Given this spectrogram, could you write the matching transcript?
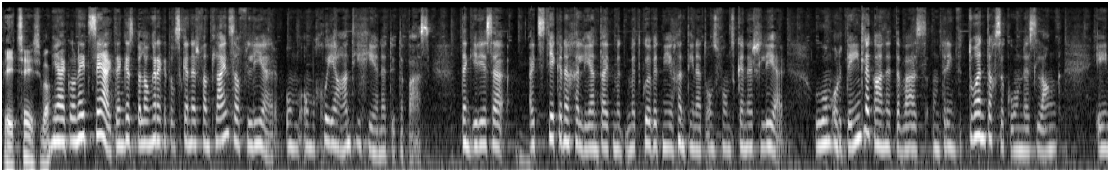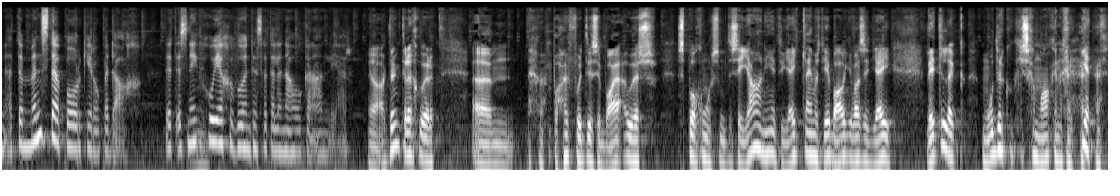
Dit sê se. Ja, ek wil net sê ek dink dit is belangrik dat ons kinders van kleins af leer om om goeie handhigiëne toe te pas. Dink hierdie is 'n uitstekende geleentheid met met COVID-19 dat ons vir ons kinders leer hoe om ordentlik hande te was omtrent vir 20 sekondes lank en ten minste 'n paar keer op 'n dag. Dit is net hmm. goeie gewoontes wat hulle nou al kan aanleer. Ja, ek dink terug oor ehm um, baie foto's en baie ouers spog ons om te sê ja nee, toe jy klein was, jy baadjie was, het jy letterlik modderkoekies gemaak en geëet.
